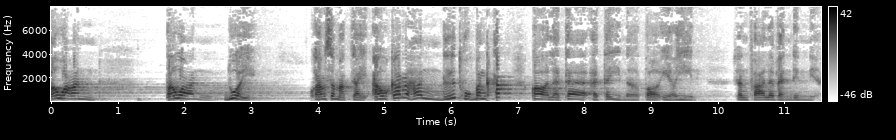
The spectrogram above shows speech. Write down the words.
ตะวันตะวันด้วยความสมัครใจ เอากระหันหรือถูกบังคับก็ละตาอัตัยนาตอเอีนชั้นฟ้าและแผ่นดินเนี่ย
